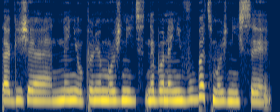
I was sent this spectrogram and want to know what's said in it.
takže není úplně možný, nebo není vůbec možný si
